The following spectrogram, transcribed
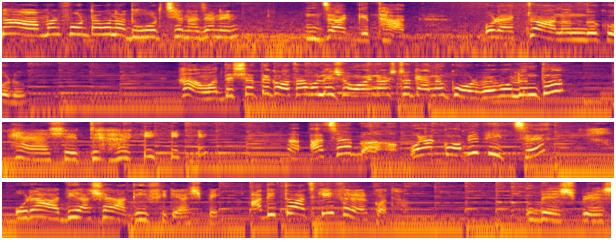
না আমার ফোনটাও না ধরছে না জানেন? যাকে থাক ওরা একটু আনন্দ করুক। আমাদের সাথে কথা বলে সময় নষ্ট কেন করবে বলুন তো? হ্যাঁ সেটাই। আচ্ছা ওরা কবে ফিরছে? ওরা আদি আসার আগেই ফিরে আসবে। আদি তো আজকেই ফেরার কথা। বেশ বেশ।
